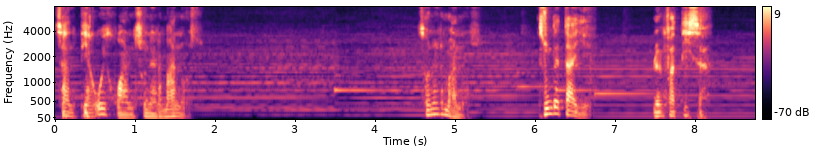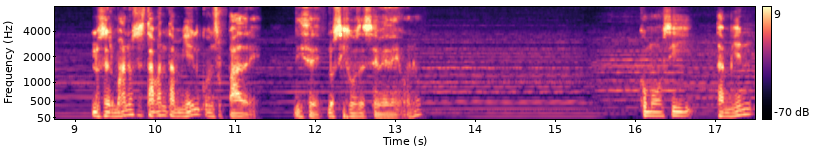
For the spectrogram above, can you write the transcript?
Santiago y Juan son hermanos. Son hermanos. Es un detalle, lo enfatiza. Los hermanos estaban también con su padre, dice los hijos de Zebedeo, ¿no? Como si también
